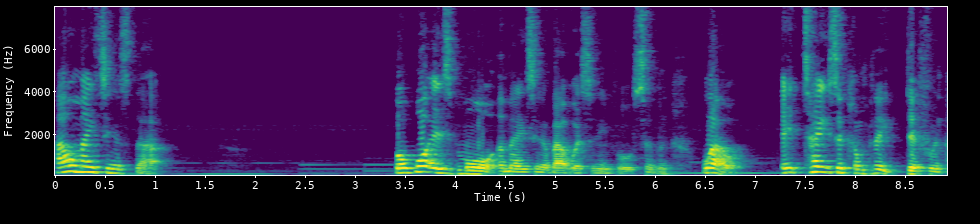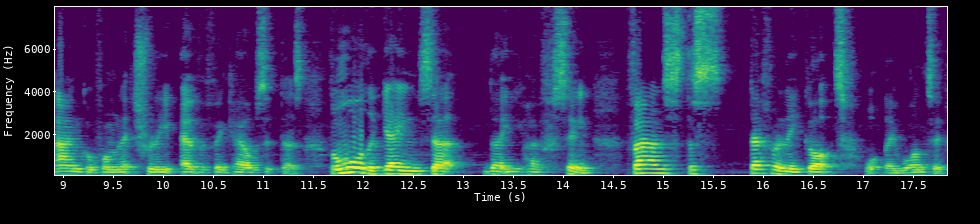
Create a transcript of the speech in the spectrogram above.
How amazing is that? But what is more amazing about Resident Evil 7? Well, it takes a complete different angle from literally everything else it does. From all the games that, that you have seen, fans definitely got what they wanted.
